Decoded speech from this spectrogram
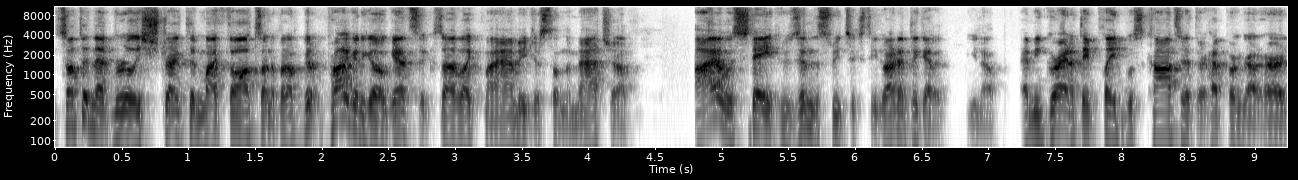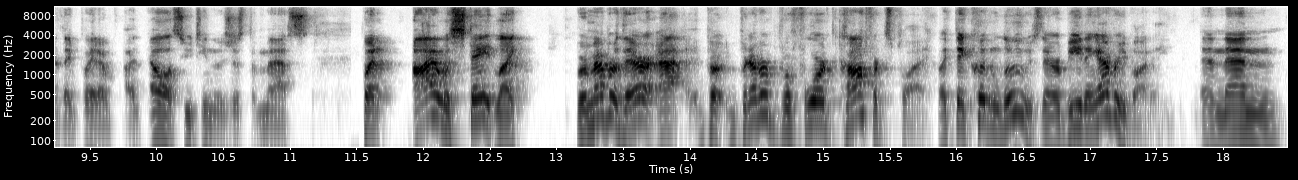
something that really strengthened my thoughts on it, but I'm probably going to go against it because I like Miami just on the matchup. Iowa State, who's in the Sweet 16, I didn't think, I, you know, I mean, granted, they played Wisconsin if their Hepburn got hurt. They played a, a LSU team that was just a mess. But Iowa State, like, remember they're at, but remember before conference play, like they couldn't lose. They were beating everybody. And then,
